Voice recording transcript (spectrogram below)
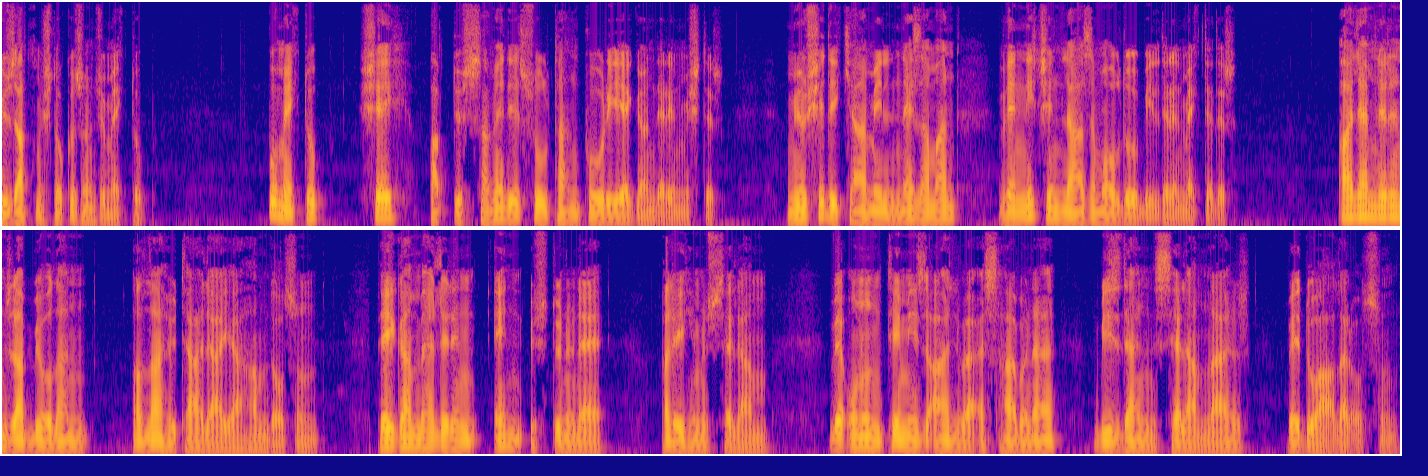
169. mektup. Bu mektup Şeyh Abdüssamedi Sultan Puri'ye gönderilmiştir. Mürşid-i Kamil ne zaman ve niçin lazım olduğu bildirilmektedir. Alemlerin Rabbi olan Allahü Teala'ya hamdolsun. Peygamberlerin en üstününe aleyhisselam ve onun temiz al ve ashabına bizden selamlar ve dualar olsun.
